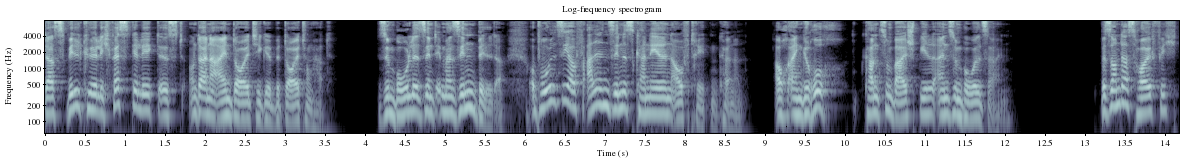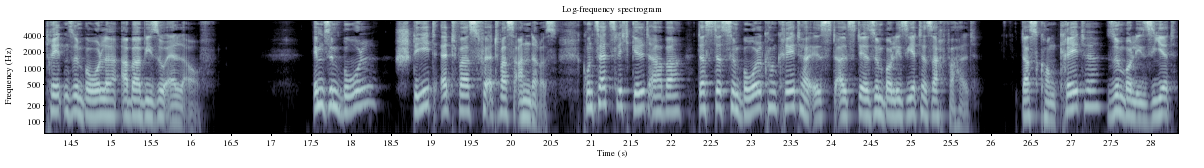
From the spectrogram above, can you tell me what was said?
das willkürlich festgelegt ist und eine eindeutige Bedeutung hat. Symbole sind immer Sinnbilder, obwohl sie auf allen Sinneskanälen auftreten können. Auch ein Geruch kann zum Beispiel ein Symbol sein. Besonders häufig treten Symbole aber visuell auf. Im Symbol steht etwas für etwas anderes. Grundsätzlich gilt aber, dass das Symbol konkreter ist als der symbolisierte Sachverhalt. Das Konkrete symbolisiert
